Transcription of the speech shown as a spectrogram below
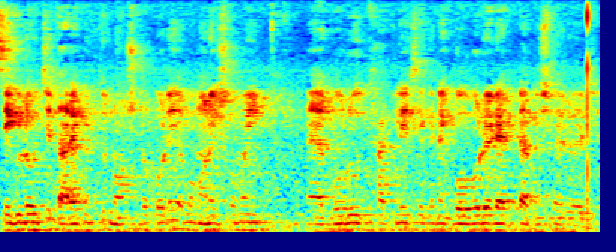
সেগুলো হচ্ছে তারা কিন্তু নষ্ট করে এবং অনেক সময় গরু থাকলে সেখানে গোবরের একটা বিষয় রয়েছে।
